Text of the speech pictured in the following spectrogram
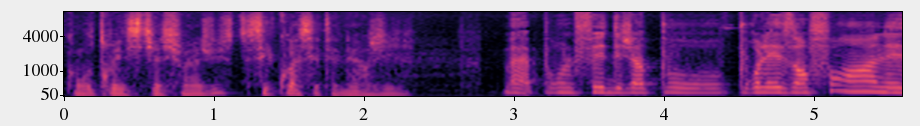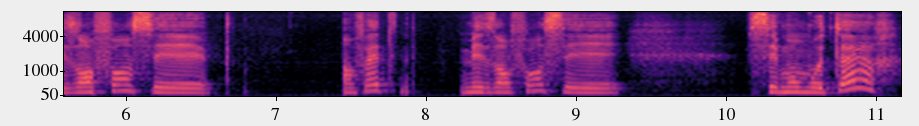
quand vous trouvez une situation injuste. C'est quoi cette énergie? Bah, pour le fait déjà pour pour les enfants. Hein. Les enfants, c'est en fait mes enfants, c'est c'est mon moteur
